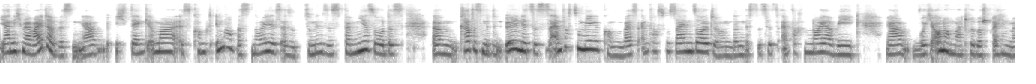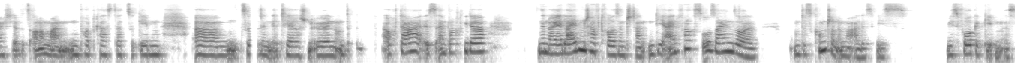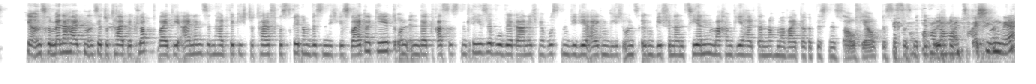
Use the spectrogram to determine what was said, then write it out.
ja nicht mehr weiter wissen. Ja, ich denke immer, es kommt immer was Neues. Also zumindest ist es bei mir so, dass ähm, gerade das mit den Ölen jetzt, das ist einfach zu mir gekommen, weil es einfach so sein sollte. Und dann ist es jetzt einfach ein neuer Weg, ja, wo ich auch noch mal drüber sprechen möchte. Da wird es auch noch mal einen Podcast dazu geben ähm, zu den ätherischen Ölen. Und auch da ist einfach wieder eine neue Leidenschaft draus entstanden, die einfach so sein soll. Und es kommt schon immer alles, wie es vorgegeben ist. Ja, unsere Männer halten uns ja total bekloppt, weil die einen sind halt wirklich total frustriert und wissen nicht, wie es weitergeht. Und in der krassesten Krise, wo wir gar nicht mehr wussten, wie wir eigentlich uns irgendwie finanzieren, machen wir halt dann nochmal weitere Business auf. Ja, ob das ist das mit den Öl. mehr.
